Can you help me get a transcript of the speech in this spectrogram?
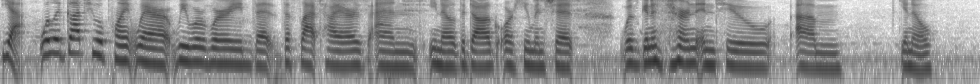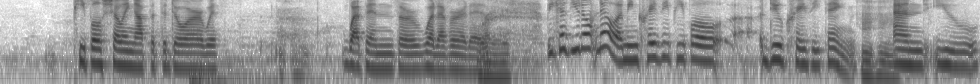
Yeah. Well, it got to a point where we were worried that the flat tires and, you know, the dog or human shit was going to turn into, um, you know, people showing up at the door with weapons or whatever it is. Right. Because you don't know. I mean, crazy people uh, do crazy things. And you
